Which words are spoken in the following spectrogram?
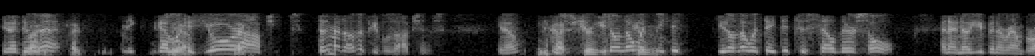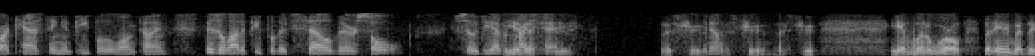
You're not doing right, that. right. You got to look Yeah. at your That's- options. Doesn't matter other people's options, you know, That's true. you don't know what they did. You don't know what they did to sell their soul. And I know you've been around broadcasting and people a long time. There's a lot of people that sell their soul. So do you have a yeah, price that's tag? true. That's true. You know? That's true. That's true. Yeah, what a world. But anyway, the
